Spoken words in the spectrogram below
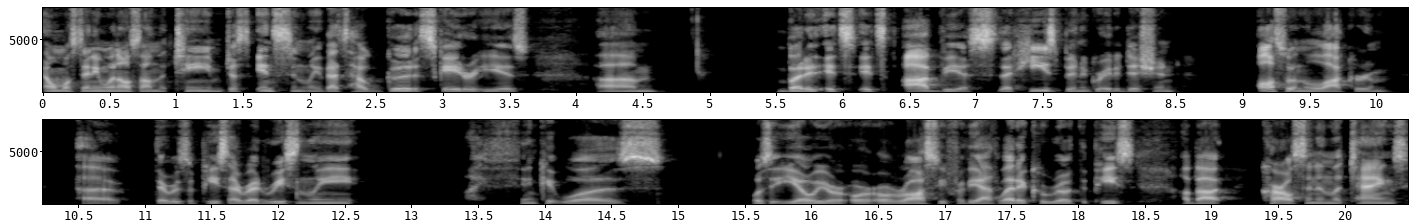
almost anyone else on the team, just instantly. That's how good a skater he is. Um, but it, it's it's obvious that he's been a great addition. Also in the locker room, uh, there was a piece I read recently. I think it was was it Yohe or, or, or Rossi for the Athletic who wrote the piece about Karlsson and Letang's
